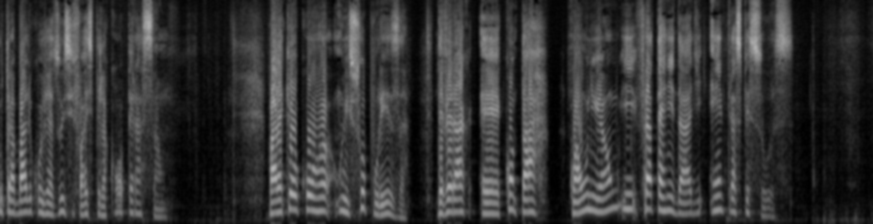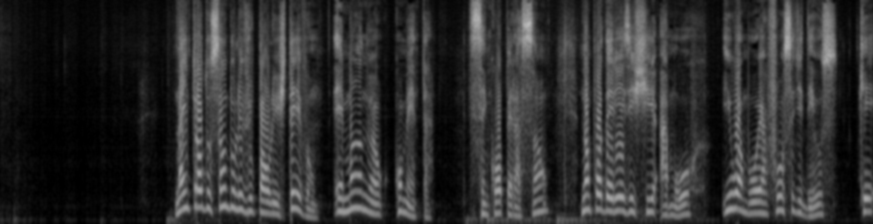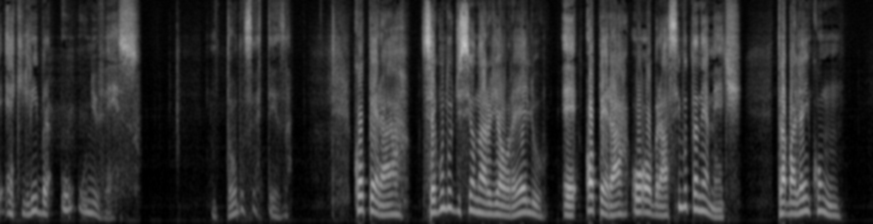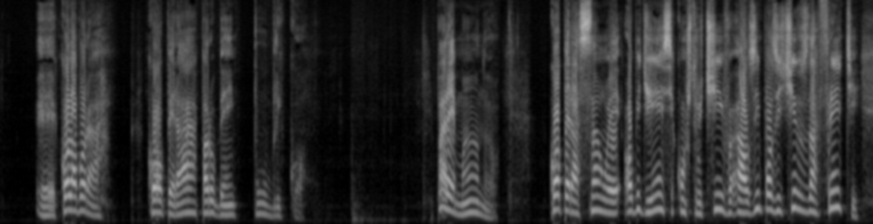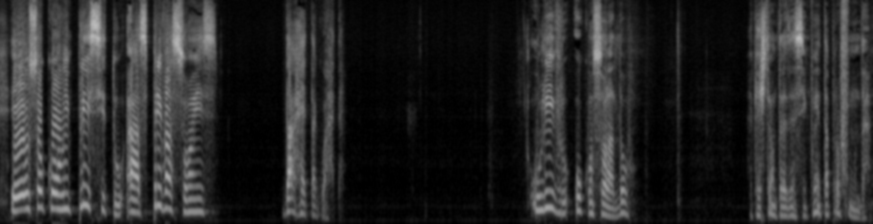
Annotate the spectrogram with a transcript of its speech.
O trabalho com Jesus se faz pela cooperação. Para que ocorra em sua pureza, deverá é, contar com a união e fraternidade entre as pessoas. Na introdução do livro Paulo Estevão, Emmanuel comenta: sem cooperação não poderia existir amor, e o amor é a força de Deus que equilibra o universo. Com toda certeza. Cooperar, segundo o dicionário de Aurélio, é operar ou obrar simultaneamente, trabalhar em comum, é, colaborar, cooperar para o bem público. Para Emmanuel, cooperação é obediência construtiva aos impositivos da frente e o socorro implícito às privações da retaguarda. O livro O Consolador, a questão 350, aprofunda.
